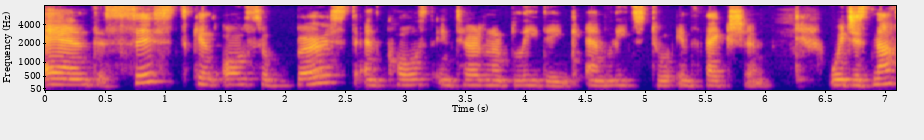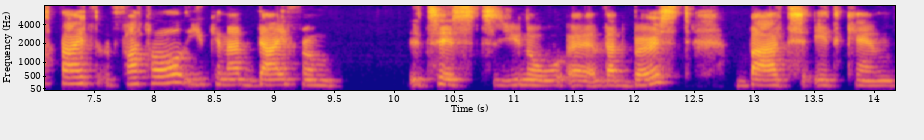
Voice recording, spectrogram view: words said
And cysts can also burst and cause internal bleeding and leads to infection, which is not fatal. You cannot die from cysts, you know, uh, that burst, but it can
